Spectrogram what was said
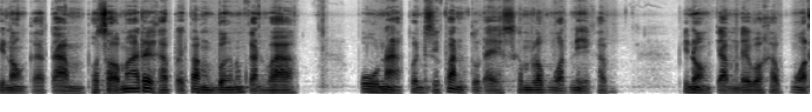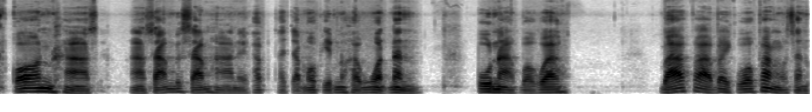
พี่น้องก็ตามพศมาเด้อครับ ไปฟังเบิ่งน้กันว่า ปูนาเพิ่นสิฟันตัวใดสำหรับงวดนี้ครับ พี่น้องจำได้ว่าครับงวดก้อนหาหาสามหรือสามหาเนี่ยครับถ้าจำไม่ผิดนะครับงวดนั้น ปูนาบอกว่าบ้าฝ่าใบกัวฟังว่าสัน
